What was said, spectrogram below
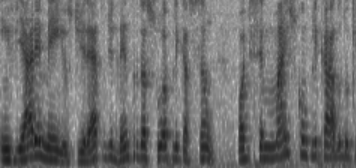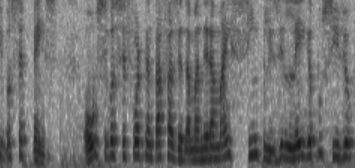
enviar e-mails direto de dentro da sua aplicação pode ser mais complicado do que você pensa. Ou se você for tentar fazer da maneira mais simples e leiga possível,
